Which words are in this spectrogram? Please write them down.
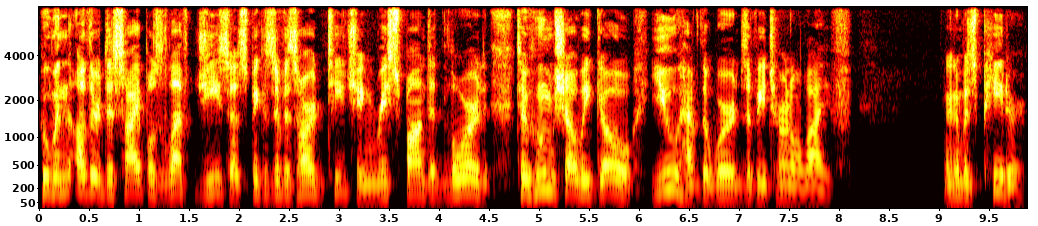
who, when other disciples left Jesus because of his hard teaching, responded, Lord, to whom shall we go? You have the words of eternal life. And it was Peter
